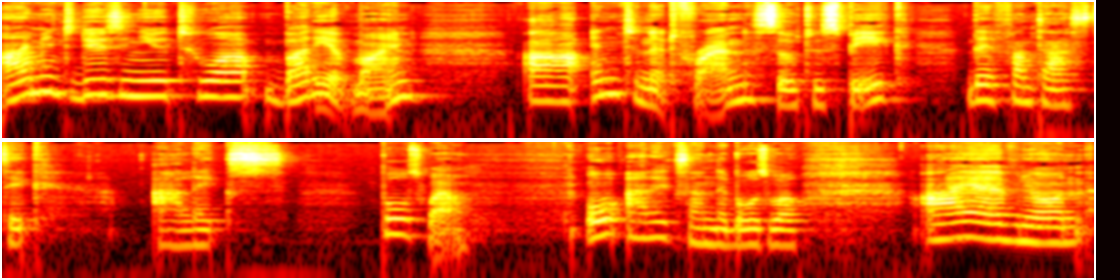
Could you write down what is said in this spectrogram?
I'm introducing you to a buddy of mine, our internet friend, so to speak, the fantastic Alex Boswell, or Alexander Boswell. I have known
